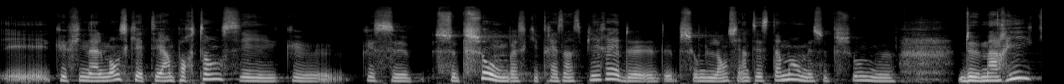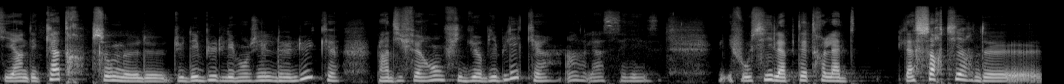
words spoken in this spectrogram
et, que finalement ce qui était important c'est que, que ce, ce, psaume, parce qu'il est très inspiré de, de psaume de l'Ancien Testament, mais ce psaume de Marie, qui est un des quatre psaumes du début de l'évangile de Luc, par différentes figures bibliques. Hein, là, c'est, il faut aussi peut-être la, la sortir de,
